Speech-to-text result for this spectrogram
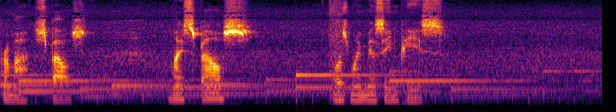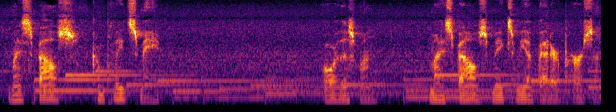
from a spouse? My spouse was my missing piece. My spouse completes me. Or this one, my spouse makes me a better person.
